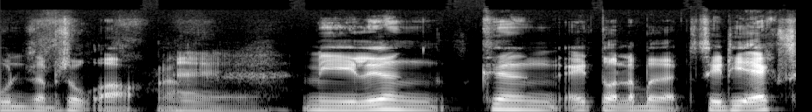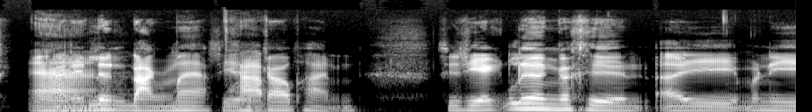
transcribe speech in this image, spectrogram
คุณเสริมสุขออกเนอะเออมีเรื่องเครื่องไอ้ตรวจระเบิด CTX อ่าอันนี้เรื่องดังมากครั CTX บเก้าพัน CTX เรื่องก็คือไอ้มันมี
